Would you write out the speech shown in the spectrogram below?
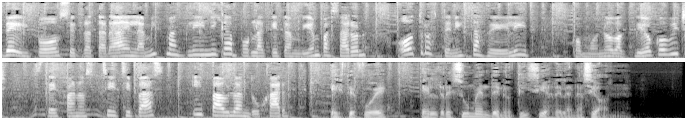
Del Po se tratará en la misma clínica por la que también pasaron otros tenistas de élite, como Novak Djokovic, Stefanos Tsitsipas y Pablo Andújar. Este fue el resumen de Noticias de la Nación.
